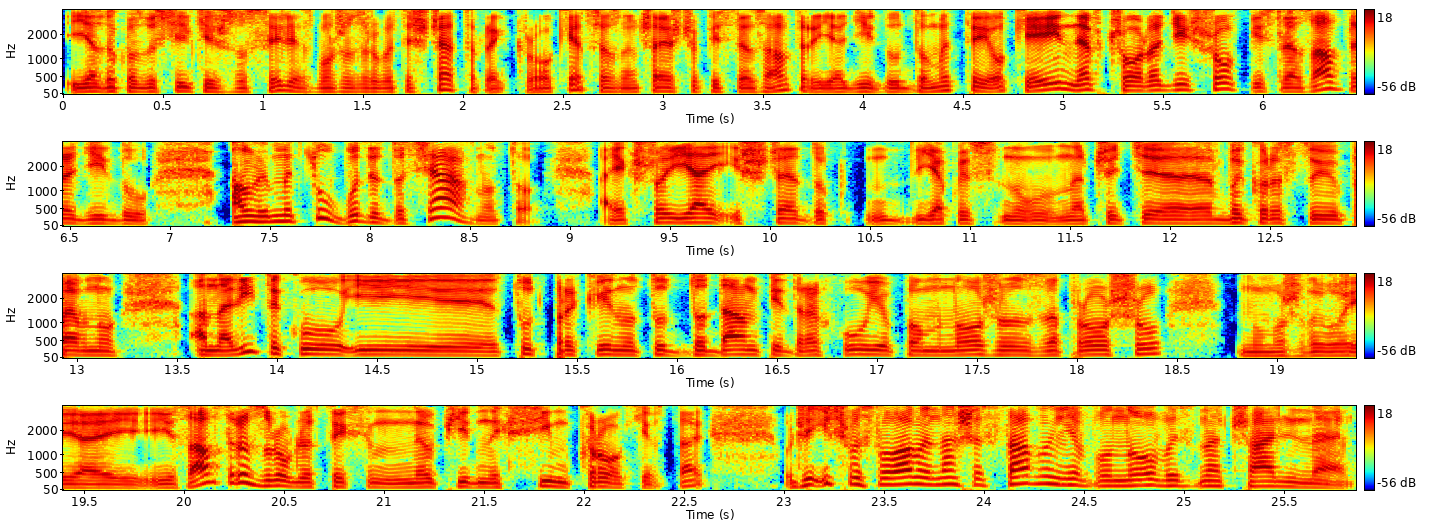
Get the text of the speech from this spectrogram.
і я докладу стільки ж зусиль, я зможу зробити ще три кроки. Це означає, що післязавтра я дійду до мети. Окей, не вчора дійшов, післязавтра дійду. Але мету буде досягнуто. А якщо я іще до якось ну, значить, е, використаю певну аналітику і тут прикину, тут додам, підрахую, помножу, запрошу. Ну, можливо, я і завтра зроблю тих необхідних сім кроків. Так, отже, іншими словами, наше ставлення воно визначальне сильне.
